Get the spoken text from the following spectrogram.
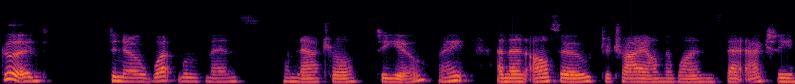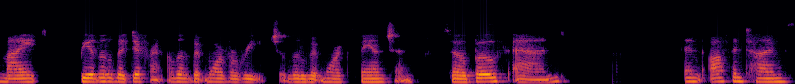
good to know what movements come natural to you, right? And then also to try on the ones that actually might be a little bit different, a little bit more of a reach, a little bit more expansion. So both and. And oftentimes,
